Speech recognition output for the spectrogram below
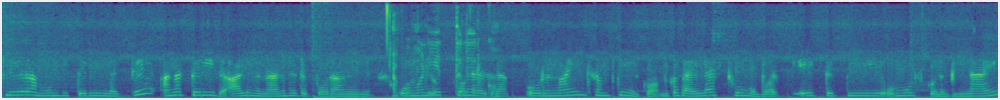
கிளியரா மூஞ்சி தெரியுது. ஆனா தெரியுது ஆளுங்க நடந்துட்டு போறாங்கன்னு. ஒரு நைன் சம்திங் இருக்கும்? Because I left home about eight thirty almost கொண்டு பி நைன்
